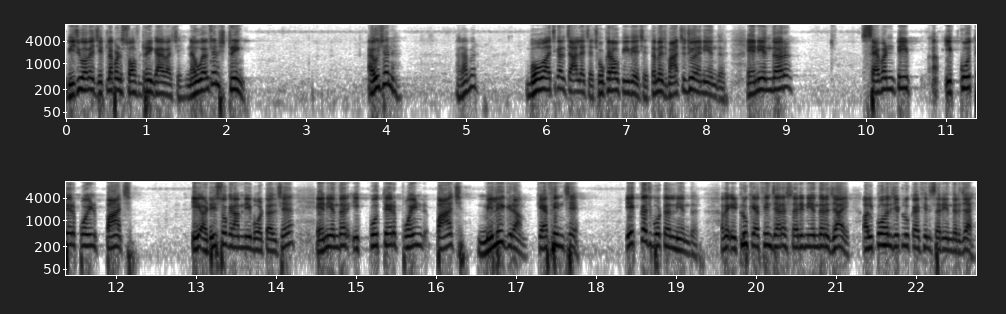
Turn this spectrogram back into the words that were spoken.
બીજું હવે જેટલા પણ સોફ્ટ ડ્રિંક આવ્યા છે, નવું આવ્યું છે ને સ્ટ્રિંગ આવ્યું છે ને? બરાબર? બહુ આજકાલ ચાલે છે, છોકરાઓ પીવે છે. તમે વાંચજો એની અંદર. એની અંદર સેવન્ટી ઇકોતેર પોઈન્ટ પાંચ એ અઢીસો ગ્રામની બોટલ છે. એની અંદર ઇકોતેર પોઈન્ટ પાંચ મિલીગ્રામ કેફિન છે. એક જ બોટલની અંદર. હવે એટલું કેફીન જ્યારે શરીરની અંદર જાય, અલ્કોહોલ જેટલું કેફીન શરીર અંદર જાય.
